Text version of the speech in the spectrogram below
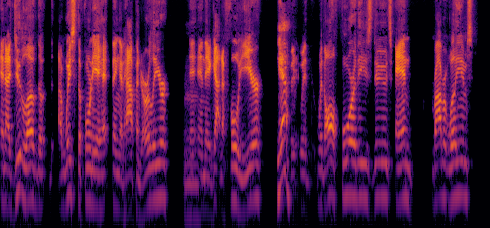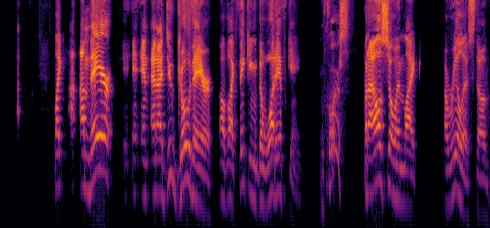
And I do love the, I wish the Fournier thing had happened earlier mm. and, and, they had gotten a full year. Yeah. With, with, with, all four of these dudes and Robert Williams. Like I'm there and, and I do go there of like thinking the what if game. Of course. But I also am like a realist of,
